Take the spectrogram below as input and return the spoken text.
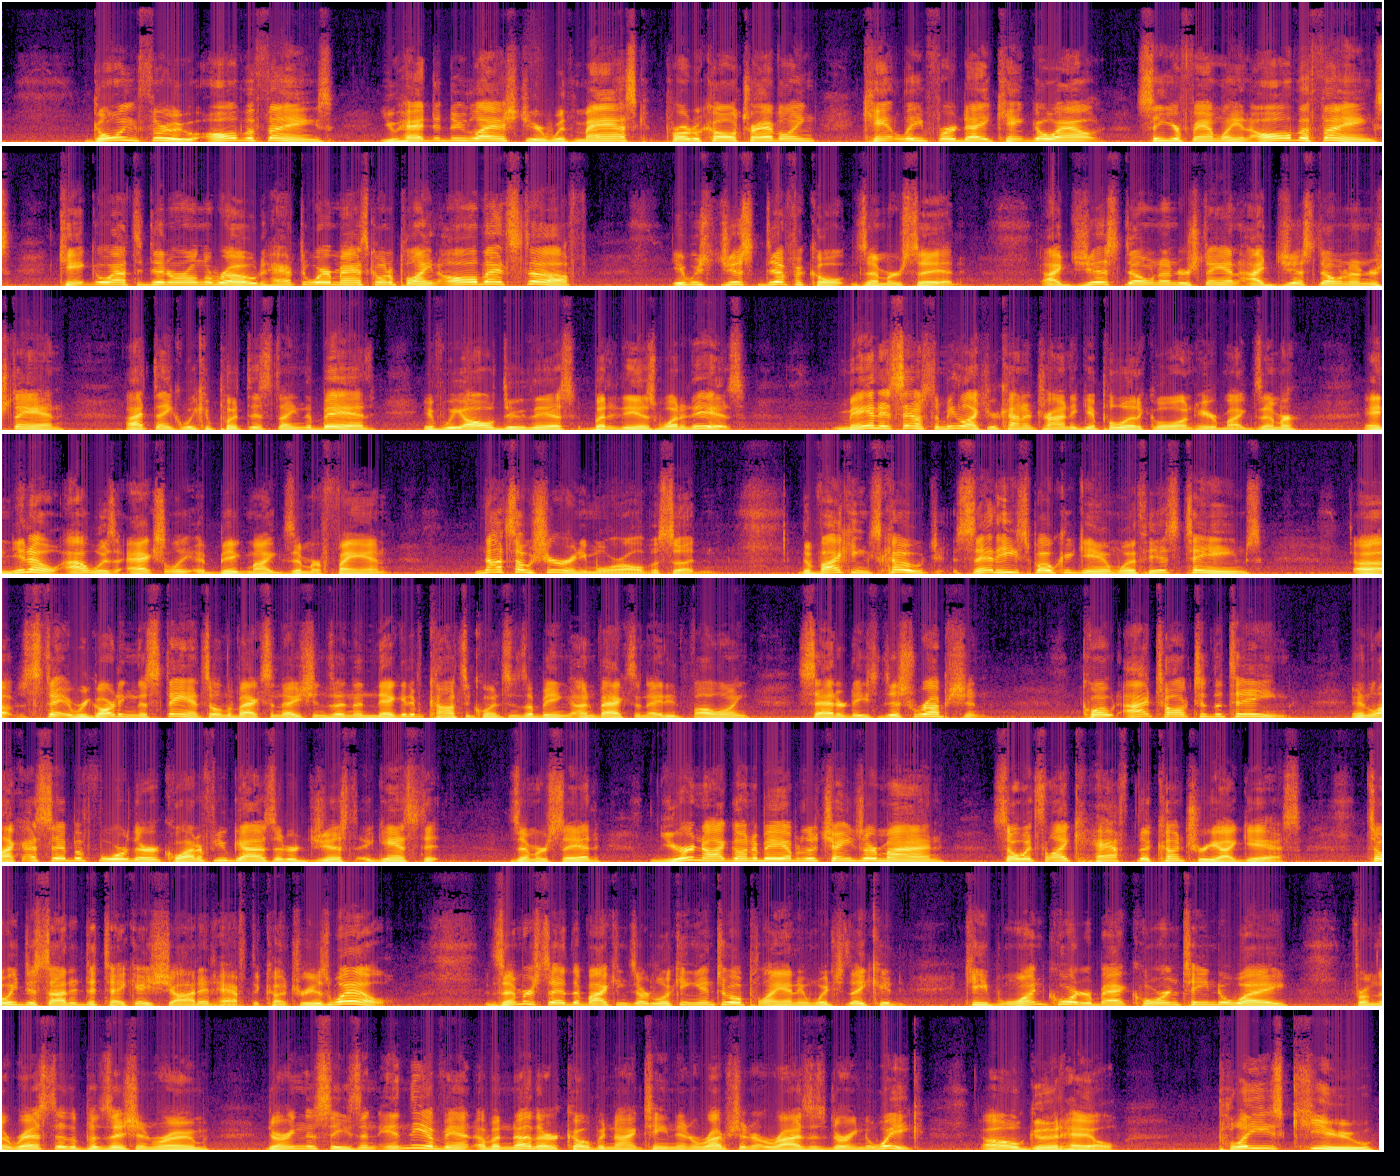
Going through all the things you had to do last year with mask, protocol, traveling, can't leave for a day, can't go out, see your family, and all the things, can't go out to dinner on the road, have to wear mask on a plane, all that stuff. It was just difficult, Zimmer said. I just don't understand. I just don't understand. I think we could put this thing to bed if we all do this, but it is what it is. Man, it sounds to me like you're kind of trying to get political on here, Mike Zimmer. And you know, I was actually a big Mike Zimmer fan. Not so sure anymore all of a sudden. The Vikings coach said he spoke again with his teams uh, regarding the stance on the vaccinations and the negative consequences of being unvaccinated following Saturday's disruption. Quote, I talked to the team, and like I said before, there are quite a few guys that are just against it. Zimmer said, You're not going to be able to change their mind, so it's like half the country, I guess. So he decided to take a shot at half the country as well. Zimmer said the Vikings are looking into a plan in which they could keep one quarterback quarantined away from the rest of the position room during the season in the event of another COVID 19 interruption arises during the week. Oh, good hell. Please cue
